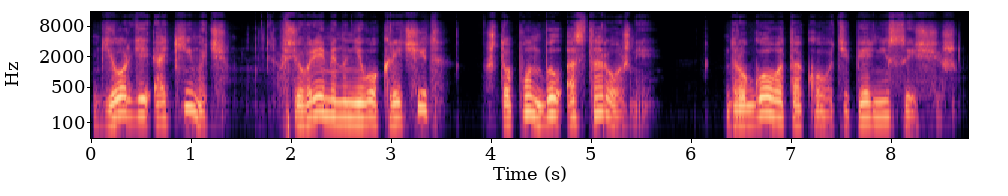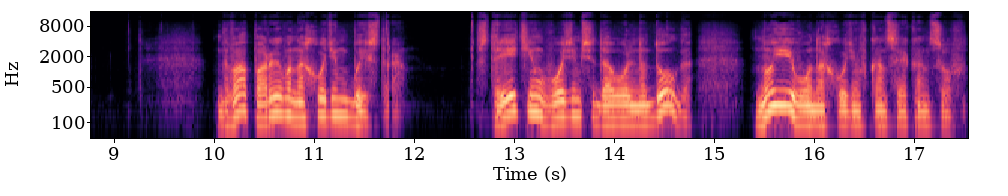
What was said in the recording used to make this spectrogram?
Георгий Акимыч все время на него кричит, чтоб он был осторожней. Другого такого теперь не сыщешь. Два порыва находим быстро. С третьим возимся довольно долго, но и его находим в конце концов.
